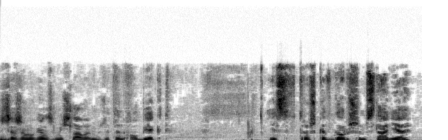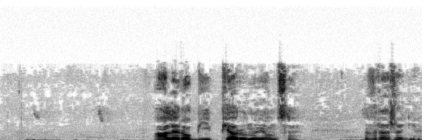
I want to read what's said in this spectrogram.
Szczerze mówiąc, myślałem, że ten obiekt jest w troszkę w gorszym stanie, ale robi piorunujące wrażenie.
